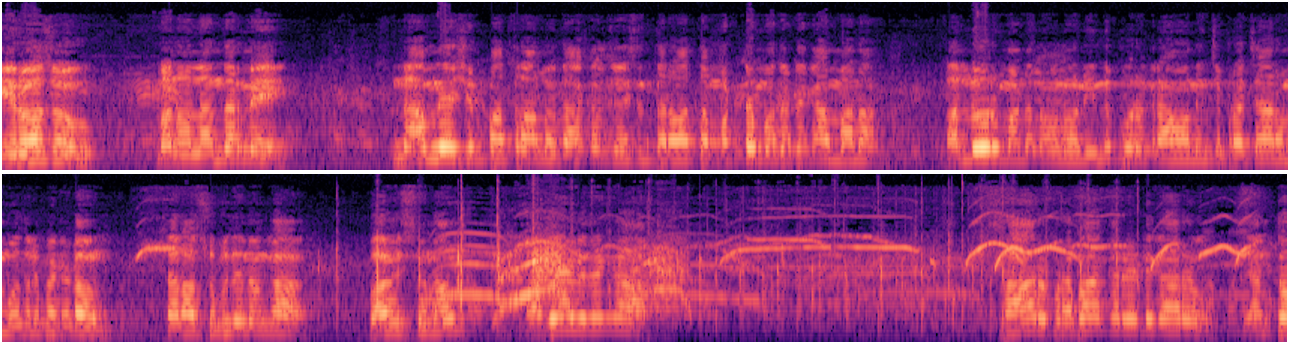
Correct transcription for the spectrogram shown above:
ఈరోజు మనల్ని నామినేషన్ పత్రాలు దాఖలు చేసిన తర్వాత మొట్టమొదటిగా మన అల్లూరు మండలంలోని ఇందుపూర్ గ్రామం నుంచి ప్రచారం మొదలుపెట్టడం చాలా శుభదినంగా భావిస్తున్నాం. అదేవిధంగా సార్ ప్రభాకర్ రెడ్డి గారు ఎంతో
